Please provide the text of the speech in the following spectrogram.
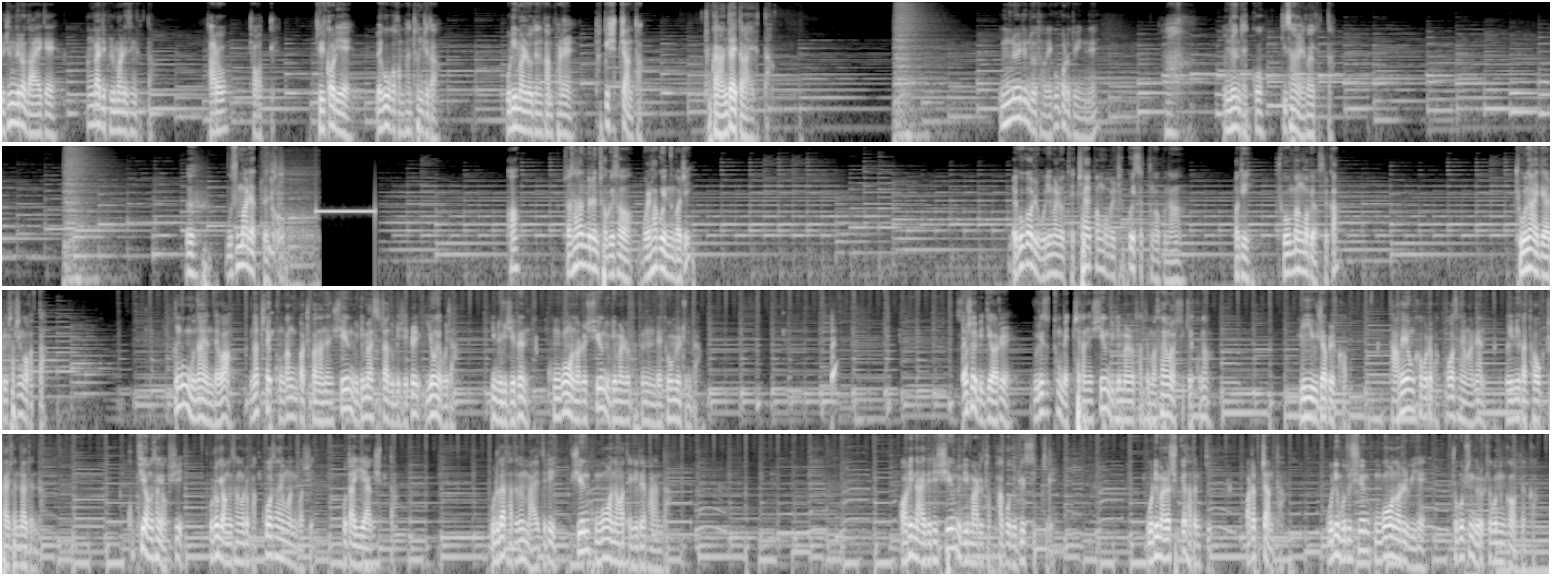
요즘 들어 나에게 한 가지 불만이 생겼다. 바로 저것들. 길거리에 외국어 간판 천지다. 우리말로 된 간판을 찾기 쉽지 않다. 잠깐 앉아있다 가야겠다. 음료 이름도 다 외국어로 돼 있네. 아, 음료는 됐고 기사는 읽어야겠다. 으, 무슨 말이야 도대체? 어? 저 사람들은 저기서 뭘 하고 있는 거지? 외국어를 우리말로 대체할 방법을 찾고 있었던 거구나. 어디 좋은 방법이 없을까? 좋은 아이디어를 찾은 것 같다. 한국문화연대와 문화체육관광부가 주관하는 쉬운 우리말 쓰자 누리집을 이용해보자. 이 누리집은 공공 언어를 쉬운 우리말로 다듬는 데 도움을 준다. 소셜 미디어를 누리소통 매체라는 쉬운 우리말로 다듬어 사용할 수 있겠구나. 리유저블 컵, 다회용 컵으로 바꾸어 사용하면 의미가 더욱 잘 전달된다. 쿠키 영상 역시 부록 영상으로 바꾸어 사용하는 것이 보다 이해하기 쉽다. 우리가 다듬은 말들이 쉬운 공공 언어가 되기를 바란다. 어린 아이들이 쉬운 우리말을 접하고 누릴 수 있길. 우리말로 쉽게 다듬기 어렵지 않다. 우리 모두 쉬운 공공 언어를 위해 조금씩 노력해보는 건 어떨까?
